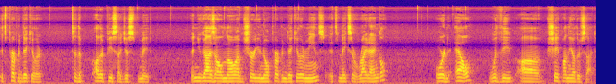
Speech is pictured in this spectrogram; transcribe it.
it's perpendicular to the other piece I just made. And you guys all know, I'm sure you know perpendicular means it makes a right angle or an L with the uh, shape on the other side.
